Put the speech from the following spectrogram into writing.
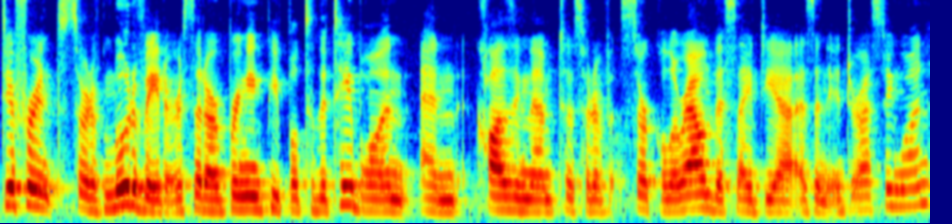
different sort of motivators that are bringing people to the table and, and causing them to sort of circle around this idea as an interesting one.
